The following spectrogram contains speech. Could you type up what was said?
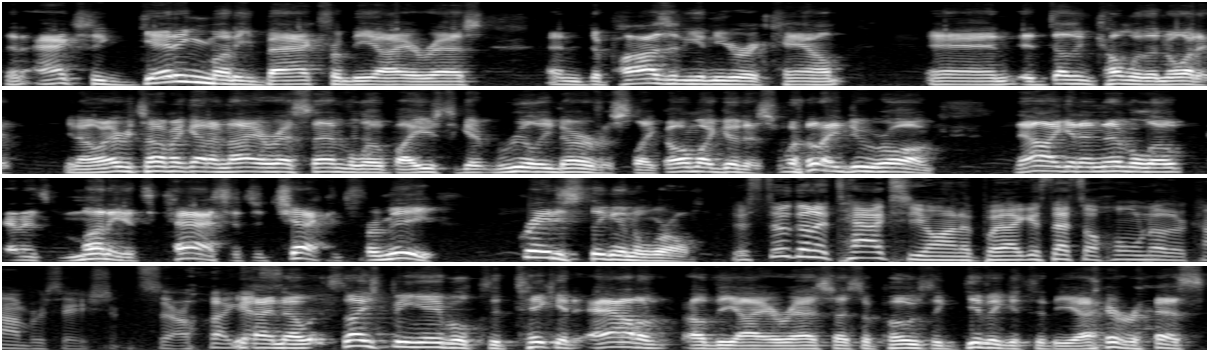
than actually getting money back from the IRS and depositing in your account, and it doesn't come with an audit you know, every time I got an IRS envelope, I used to get really nervous, like, oh my goodness, what did I do wrong? Now I get an envelope and it's money, it's cash, it's a check, it's for me. Greatest thing in the world. They're still going to tax you on it, but I guess that's a whole other conversation. So I guess. Yeah, I know. It's nice being able to take it out of, of the IRS as opposed to giving it to the IRS.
